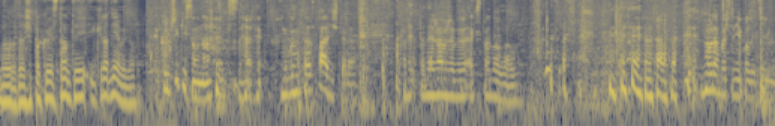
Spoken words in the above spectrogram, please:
Dobra, to ja się pakuję z tamtej i kradniemy go. Kluczyki są nawet stare. Mógłbym to odpalić teraz. Ale podejrzewam, żeby eksplodował. Dobra, bo jeszcze nie polecimy.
